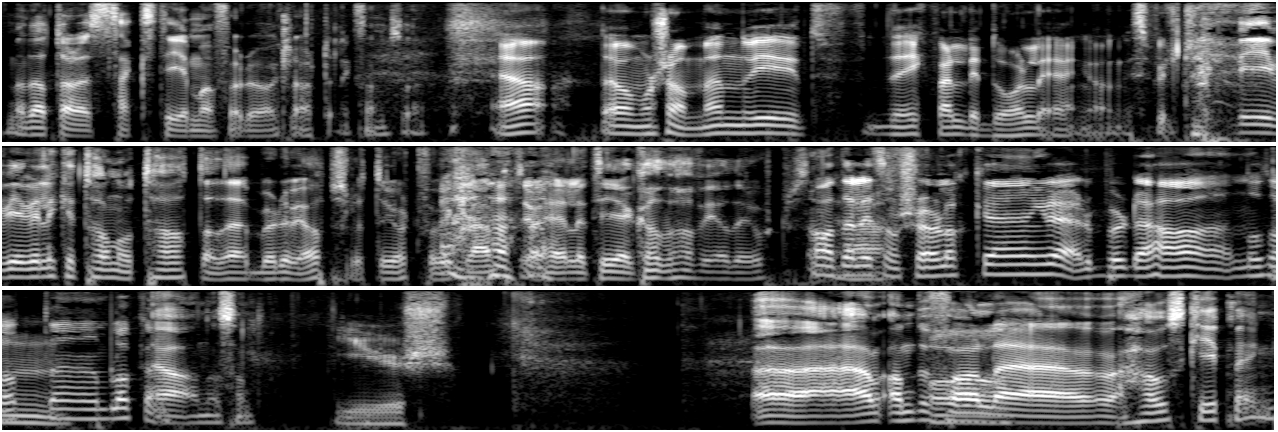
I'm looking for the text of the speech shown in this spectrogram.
Men da tar det seks timer før du har klart det, liksom. Så. ja, det var morsomt, men vi, det gikk veldig dårlig en gang vi spilte. Vi, vi ville ikke ta notat av det, burde vi absolutt ha gjort, for vi glemte jo hele tida hva det var vi hadde gjort. Å, Ja, det er litt sånn Sherlock-greier. Du burde ha notatblokka. Ja, noe sånt. Years. Eh, jeg anbefaler housekeeping.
